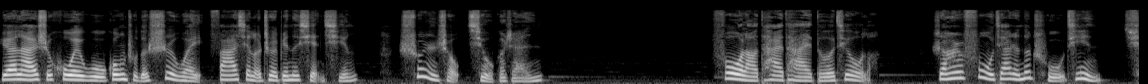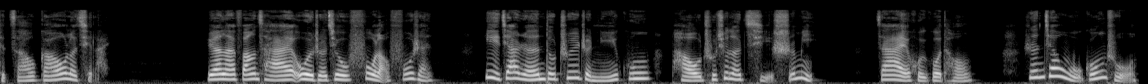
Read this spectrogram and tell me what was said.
原来是护卫五公主的侍卫发现了这边的险情，顺手救个人。傅老太太得救了，然而傅家人的处境却糟糕了起来。原来方才为着救傅老夫人，一家人都追着尼姑跑出去了几十米，再回过头，人家五公主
